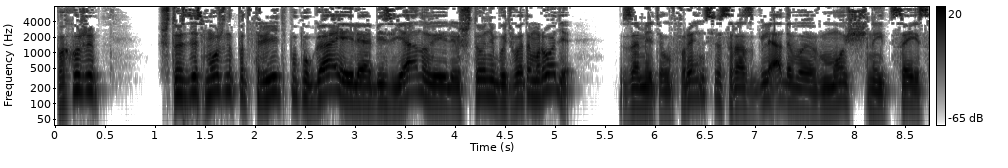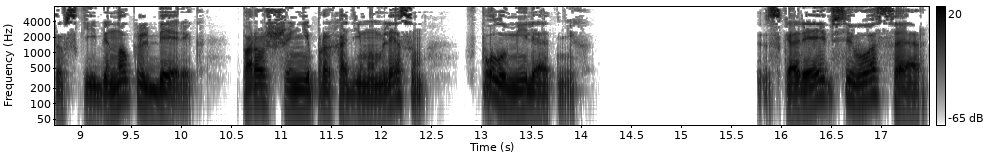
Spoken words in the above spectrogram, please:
«Похоже, что здесь можно подстрелить попугая или обезьяну или что-нибудь в этом роде», заметил Фрэнсис, разглядывая в мощный цейсовский бинокль берег, поросший непроходимым лесом в полумиле от них. «Скорее всего, сэр,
